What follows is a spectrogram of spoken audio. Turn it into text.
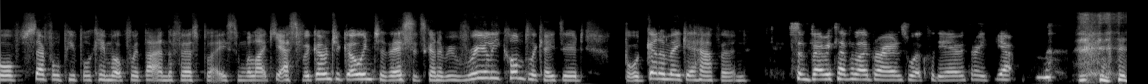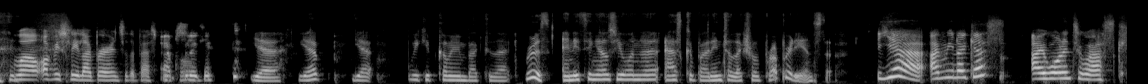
or several people came up with that in the first place and were like, yes, we're going to go into this. It's going to be really complicated, but we're going to make it happen. Some very clever librarians work for the AO3. Yeah. well, obviously, librarians are the best people. Absolutely. Yeah. Yep. Yep we keep coming back to that. Ruth, anything else you want to ask about intellectual property and stuff? Yeah, I mean, I guess I wanted to ask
